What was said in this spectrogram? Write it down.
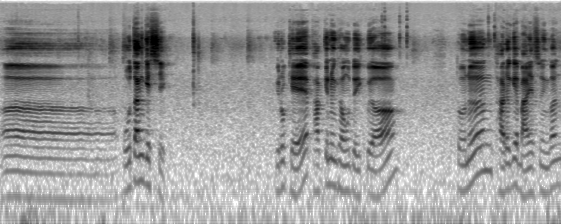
어 5단계씩 이렇게 바뀌는 경우도 있고요. 또는 다르게 많이 쓰는 건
